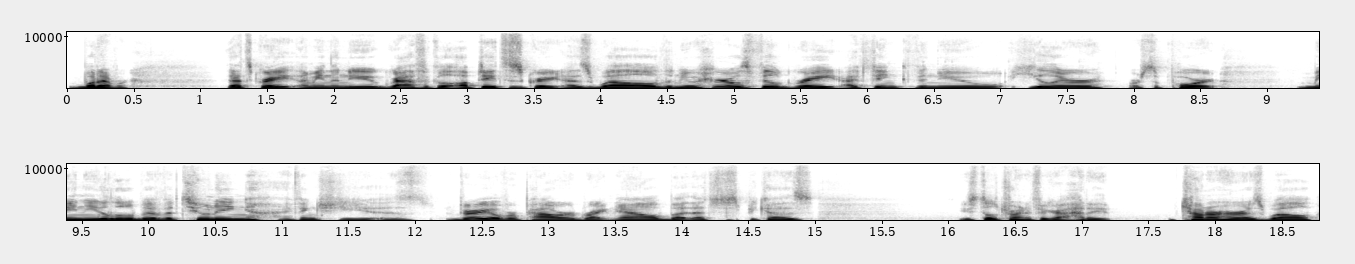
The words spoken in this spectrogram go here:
whatever. That's great. I mean, the new graphical updates is great as well. The new heroes feel great. I think the new healer or support may need a little bit of a tuning. I think she is very overpowered right now, but that's just because you're still trying to figure out how to counter her as well.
